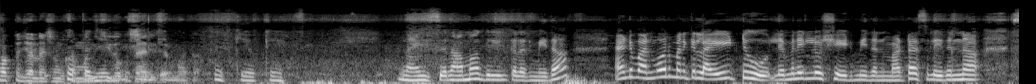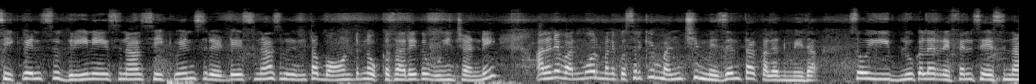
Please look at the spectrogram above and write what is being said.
కొత్త జనరేషన్ సంబంధించి ఇది ఒక శారీస్ అనమాట okay okay nice Rama green colour మీద. అండ్ వన్ మోర్ మనకి లైట్ లెమన్ ఎల్లో షేడ్ మీద అనమాట అసలు ఏదన్నా సీక్వెన్స్ గ్రీన్ వేసినా సీక్వెన్స్ రెడ్ వేసినా అసలు ఎంత బాగుంటుందో ఒక్కసారి అయితే ఊహించండి. అలానే వన్ మోర్ మనకొసరికి మంచి మెజెంతా కలర్ మీద. సో ఈ బ్లూ కలర్ రెఫెల్స్ వేసినా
